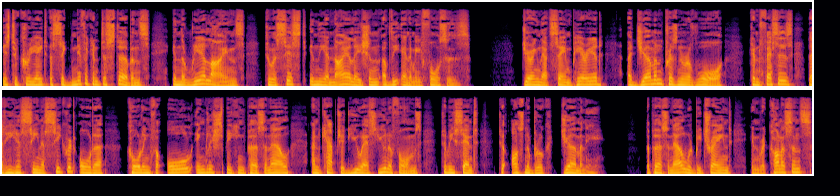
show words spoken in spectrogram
is to create a significant disturbance in the rear lines to assist in the annihilation of the enemy forces. During that same period, a German prisoner of war confesses that he has seen a secret order calling for all English-speaking personnel and captured U.S. uniforms to be sent to Osnabrück, Germany. The personnel would be trained in reconnaissance,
